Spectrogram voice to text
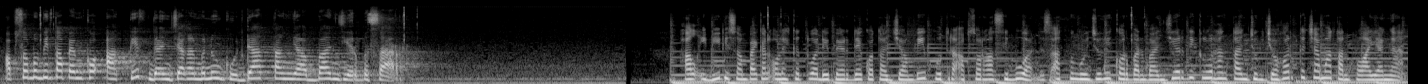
Apsara meminta Pemko aktif dan jangan menunggu datangnya banjir besar. Hal ini disampaikan oleh Ketua DPRD Kota Jambi Putra Apsara Hasibuan saat mengunjungi korban banjir di Kelurahan Tanjung Johor, Kecamatan Pelayangan.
